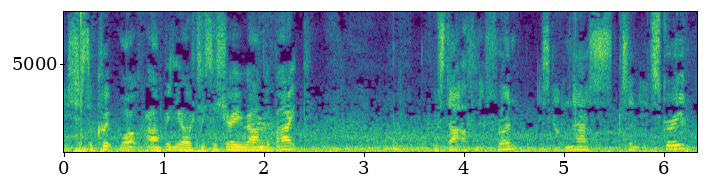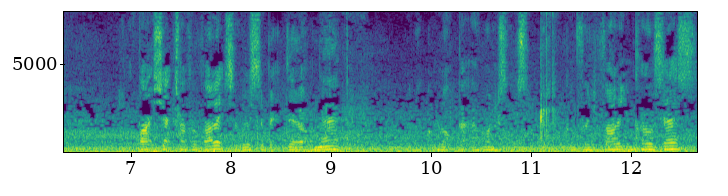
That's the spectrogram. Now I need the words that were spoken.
It's just a quick walk around video just to show you around the bike. We'll start off at the front. It's got a nice tinted screen. Bike checked off a so there's a bit of dirt on there. A lot better once it's gone through the valeting process.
